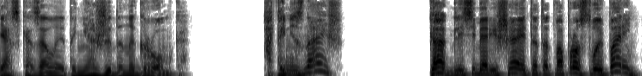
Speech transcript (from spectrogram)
Я сказала это неожиданно громко. А ты не знаешь? Как для себя решает этот вопрос твой парень?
